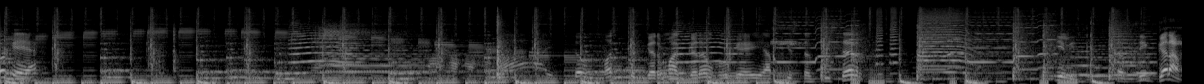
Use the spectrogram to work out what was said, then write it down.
हो गया आहा, एकदम मस्त गर्मा गर्म हो गए आपकी सब्ज़ी सर ये लीजिए सब्ज़ी गरम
